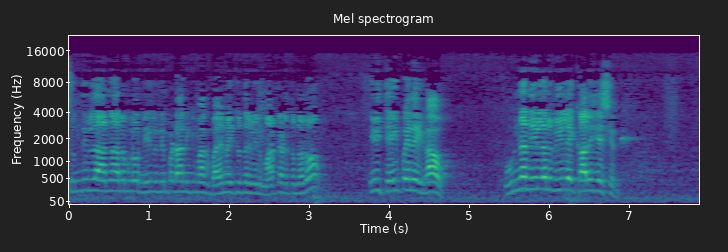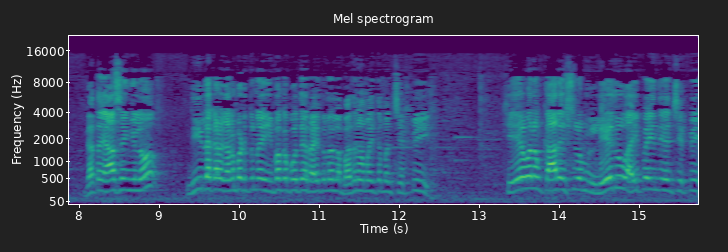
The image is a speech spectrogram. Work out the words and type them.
సుందిల్లా అన్నారంలో నీళ్ళు నింపడానికి మాకు భయం అవుతుందని వీళ్ళు మాట్లాడుతున్నారో ఇవి తెగిపోయినాయి కావు. ఉన్న నీళ్ళను వీళ్ళే ఖాళీ చేసింది గత యాసంగిలో నీళ్ళు అక్కడ కనబడుతున్నాయి ఇవ్వకపోతే రైతులలో బదనాం అవుతామని చెప్పి కేవలం కాళేశ్వరం లేదు అయిపోయింది అని చెప్పి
